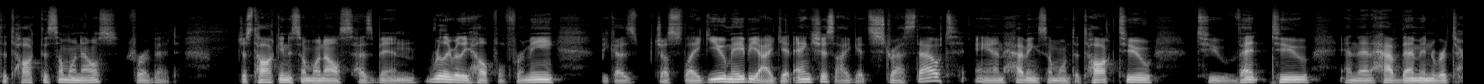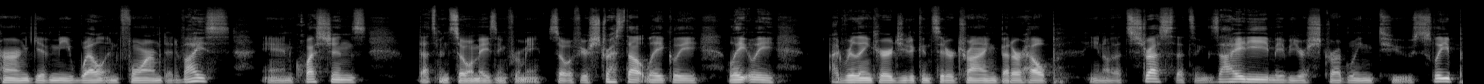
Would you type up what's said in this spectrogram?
to talk to someone else for a bit. Just talking to someone else has been really, really helpful for me because just like you, maybe I get anxious, I get stressed out, and having someone to talk to, to vent to, and then have them in return give me well informed advice and questions. That's been so amazing for me. So if you're stressed out lately, lately, I'd really encourage you to consider trying BetterHelp. You know, that's stress, that's anxiety. Maybe you're struggling to sleep.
